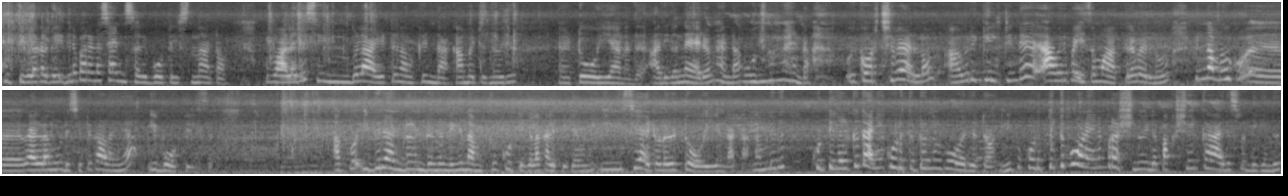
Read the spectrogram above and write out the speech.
കുട്ടികളെ കളിക്കാം ഇതിന് പറയുന്ന സെൻസറി ബോട്ടിൽസ് എന്നാട്ടോ വളരെ സിമ്പിളായിട്ട് നമുക്ക് ഉണ്ടാക്കാൻ പറ്റുന്ന ഒരു ടോയിയാണത് അധികം നേരം വേണ്ട ഒന്നും വേണ്ട. ഒരു കുറച്ച് വെള്ളം ആ ഒരു ഗിൽറ്റിന്റെ ആ ഒരു പൈസ മാത്രമേ വരുന്നുള്ളൂ. പിന്നെ നമ്മൾ വെള്ളം കുടിച്ചിട്ട് കളഞ്ഞ ഈ ബോട്ടിൽസ് അപ്പോൾ ഇത് രണ്ടും ഉണ്ടെന്നുണ്ടെങ്കിൽ നമുക്ക് കുട്ടികളെ കളിപ്പിക്കാൻ വേണ്ടി ഈസി ആയിട്ടുള്ള ഒരു ടോയ് ഉണ്ടാക്കാം. നമ്മളിത് കുട്ടികൾക്ക് തനിയെ കൊടുത്തിട്ടൊന്നും പോകരുത് കേട്ടോ ഇനിയിപ്പോൾ കൊടുത്തിട്ട് പോണേനും പ്രശ്നമില്ല പക്ഷേ ഒരു കാര്യം ശ്രദ്ധിക്കേണ്ടത്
